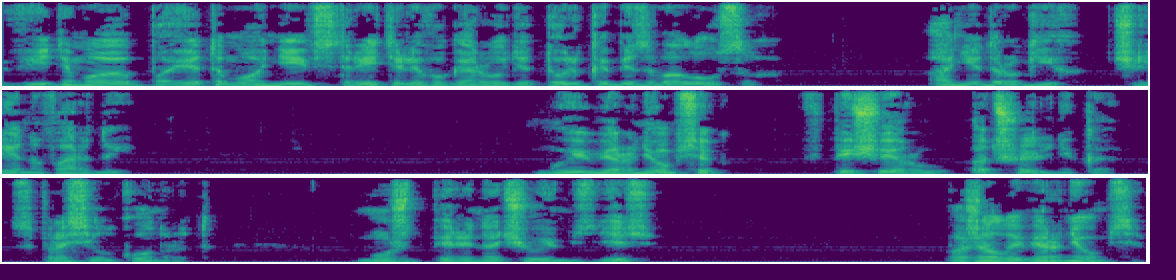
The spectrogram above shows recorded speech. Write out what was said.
Видимо, поэтому они и встретили в огороде только безволосых, а не других членов Орды. «Мы вернемся в пещеру отшельника?» — спросил Конрад. «Может, переночуем здесь?» «Пожалуй, вернемся.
